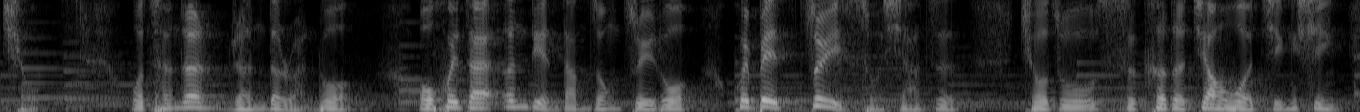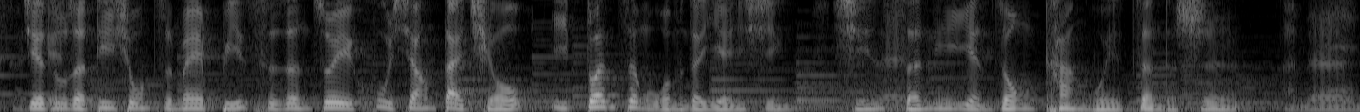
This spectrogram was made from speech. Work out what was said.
求。我承认人的软弱，我会在恩典当中坠落，会被罪所辖制。求主时刻的叫我警醒，借助着弟兄姊妹彼此认罪、互相代求，以端正我们的言行，行神你眼中看为正的事。阿门。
